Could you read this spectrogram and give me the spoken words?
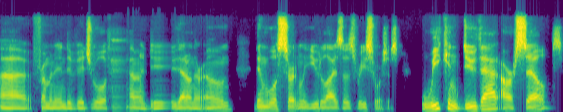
uh, from an individual of having to do that on their own, then we'll certainly utilize those resources. We can do that ourselves.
